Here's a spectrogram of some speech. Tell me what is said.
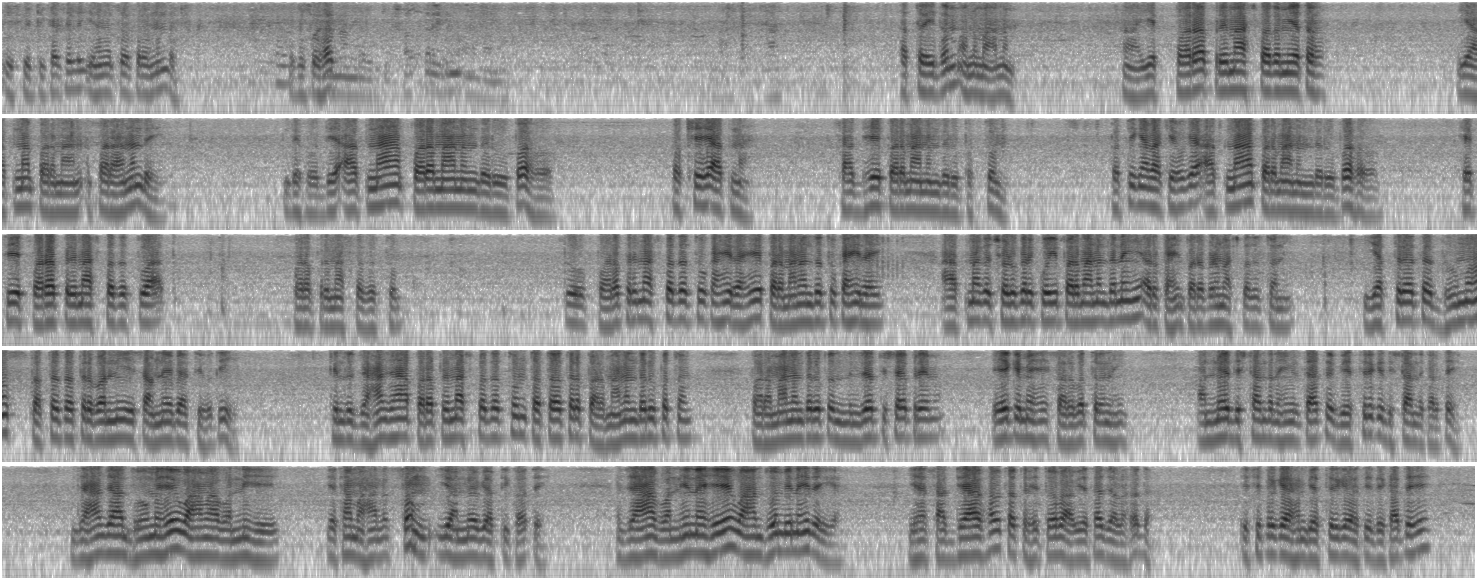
इसकी टीका चले यहाँ तो आनंद अतम अनुमानम। हाँ ये पर प्रेमास्पदम यत। ये आत्मा परमान है। देखो, दे आत्मा परमानंद रूप हो पक्ष है आत्मा। साध्य परमानंद रूपत्व प्रतिज्ञा वाक्य हो गया, आत्मा परमानंद रूप हो हेतु पर प्रेमास्पदत्वात् पर प्रेमास्पदत्व तो पर प्रेमास्पदत्व कहीं रहे, परमानंद तो कहीं रहे। आत्मा को छोड़कर कोई परमानंद नहीं और कहीं पर ब्रह्मास्पद नहीं। यत्र धूम तत्र तत्र बनी अन्य व्याप्ति होती है। किन्तु जहाँ जहाँ पर प्रेमास्पद तत्र परमानंद रूपत्व। परमानंद रूप निरतिशय प्रेम। एक में है, सर्वत्र नहीं। अन्य दृष्टांत नहीं मिलता है तो व्यतिरिक दृष्टांत करते जहाँ जहाँ धूम है, वहाँ वहाँ बन्नी है। यथा महानसम ये अन्य व्याप्ति कहते जहाँ बन्नी नहीं है, वहाँ धूम भी नहीं रहेगा। यह साध्याभाव तथा हेतु अभाव यथा जल हृद इसी प्रकार हम व्यक्ति के व्यक्ति दिखाते हैं,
